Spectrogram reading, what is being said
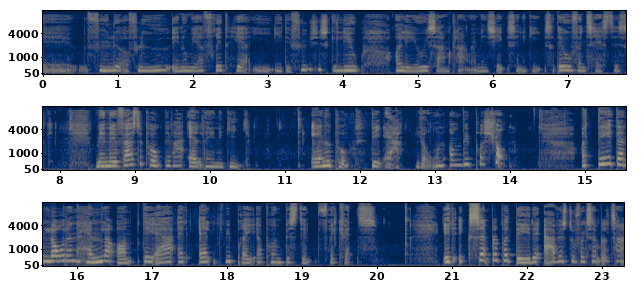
øh, fylde og flyde endnu mere frit her i, i det fysiske liv, og leve i samklang med min sjælsenergi. Så det er jo fantastisk. Men øh, første punkt, det var alt af energi. Andet punkt, det er loven om vibration. Og det den lov, den handler om, det er, at alt vibrerer på en bestemt frekvens. Et eksempel på det, er, hvis du for eksempel tager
